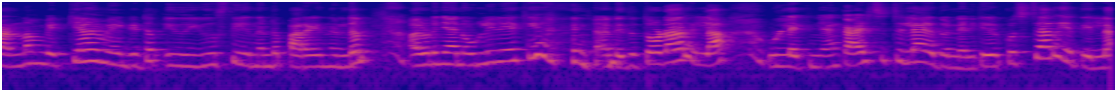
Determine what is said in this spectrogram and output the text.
വണ്ണം വെക്കാൻ വേണ്ടിയിട്ടും ഇത് യൂസ് ചെയ്യുന്നുണ്ട് പറയുന്നുണ്ട് പറയുന്നുണ്ട്. അതുകൊണ്ട് ഞാൻ ഉള്ളിലേക്ക് ഞാൻ ഇത് തൊടാറില്ല. ഉള്ളിലേക്ക് ഞാൻ കഴിച്ചിട്ടില്ല. അതുകൊണ്ട് എനിക്ക് കുറച്ച് അറിയത്തില്ല.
